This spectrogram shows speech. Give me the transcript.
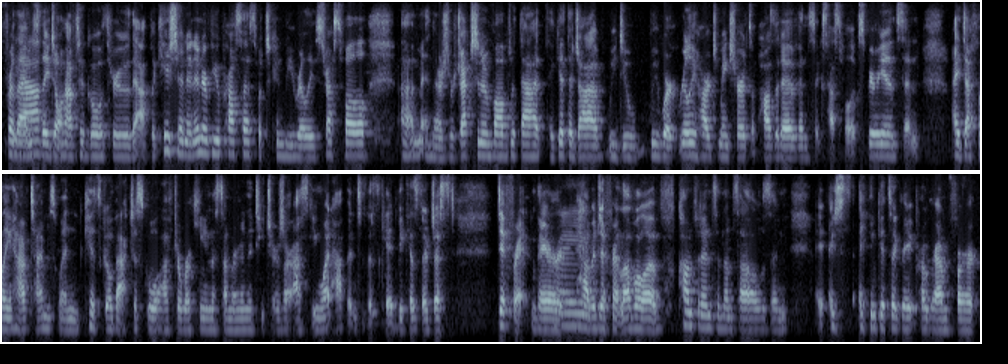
for them Yeah. so they don't have to go through the application and interview process which can be really stressful. Um, and there's rejection involved with that. They get the job. We do we work really hard to make sure it's a positive and successful experience. And i definitely have times when kids go back to school after working in the summer and the teachers are asking what happened to this kid because they're just different they Right. have a different level of confidence in themselves and I, I just i think it's a great program for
